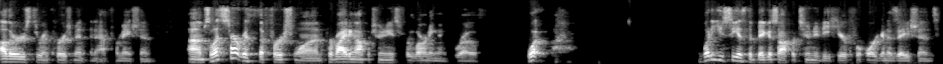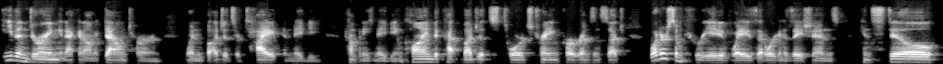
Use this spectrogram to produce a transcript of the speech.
others through encouragement and affirmation. Um, so let's start with the first one, providing opportunities for learning and growth. What what do you see as the biggest opportunity here for organizations, even during an economic downturn when budgets are tight and maybe companies may be inclined to cut budgets towards training programs and such? What are some creative ways that organizations can still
